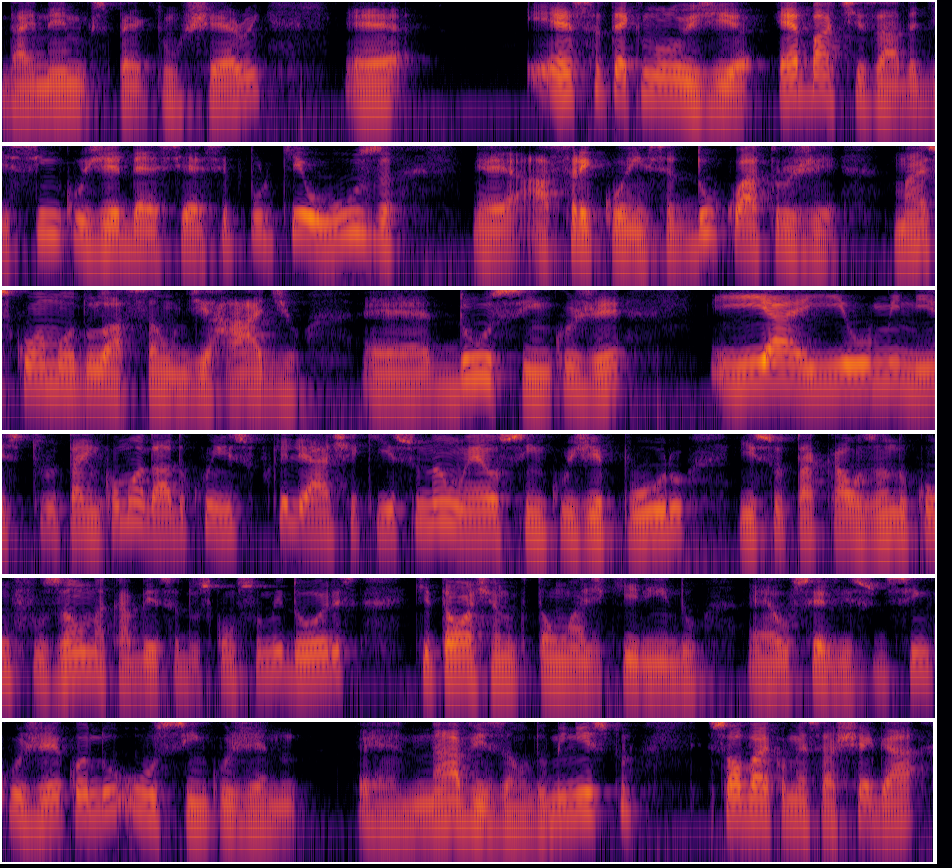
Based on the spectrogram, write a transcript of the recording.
Dynamic Spectrum Sharing. É, essa tecnologia é batizada de 5G DSS porque usa é, a frequência do 4G, mas com a modulação de rádio é, do 5G. E aí o ministro está incomodado com isso porque ele acha que isso não é o 5G puro, isso está causando confusão na cabeça dos consumidores que estão achando que estão adquirindo é, o serviço de 5G quando o 5G é, na visão do ministro, só vai começar a chegar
